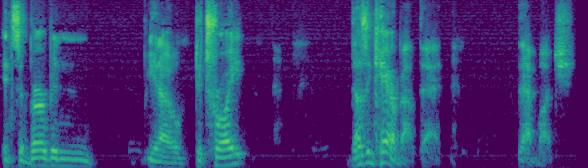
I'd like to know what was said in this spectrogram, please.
in suburban you know detroit doesn't care about that that much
